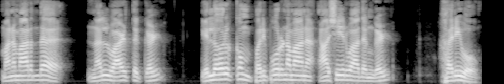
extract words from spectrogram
மனமார்ந்த நல்வாழ்த்துக்கள். எல்லோருக்கும் பரிபூர்ணமான ஆசீர்வாதங்கள். ஹரி ஓம்.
